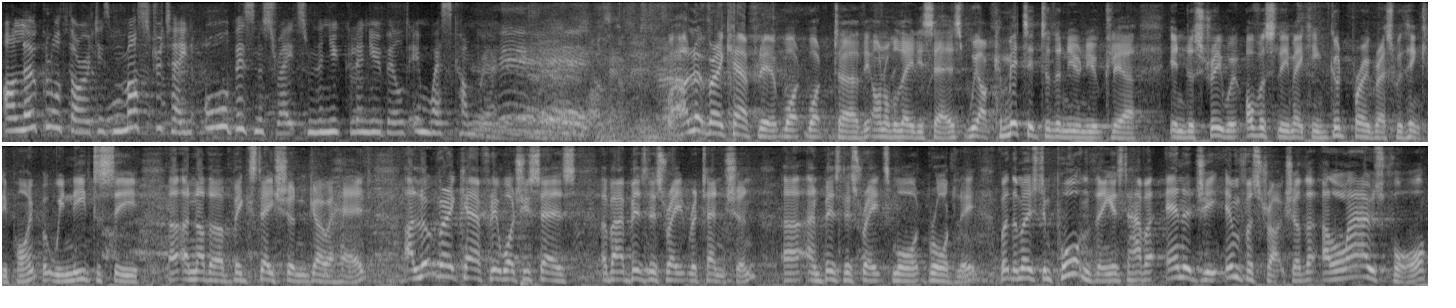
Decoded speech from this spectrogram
our local authorities must retain all business rates from the nuclear new build in West Cumbria? Well, I look very carefully at what, what uh, the Honourable Lady says. We are committed to the new nuclear industry. We're obviously making good progress with Hinkley Point, but we need to see uh, another big station go ahead. I look very carefully at what she says about business rate retention. Uh, uh, and business rates more broadly. But the most important thing is to have an energy infrastructure that allows for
